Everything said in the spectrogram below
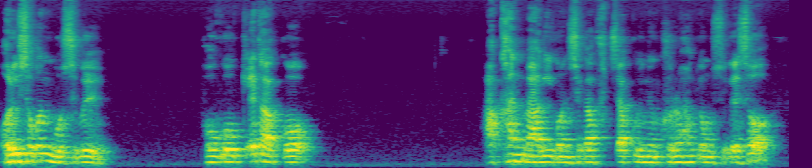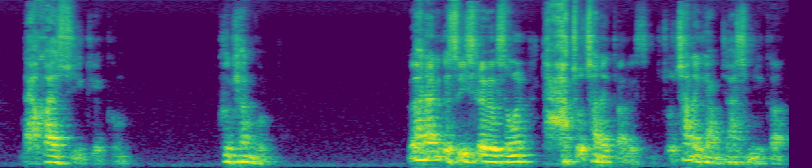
어리석은 모습을 보고 깨닫고 악한 마귀 권세가 붙잡고 있는 그런 환경 속에서 나갈 수 있게끔 그렇게 하는 겁니다. 하나님께서 이스라엘 백성을 다 쫓아냈다 그랬습니다. 쫓아내게 하십니까?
